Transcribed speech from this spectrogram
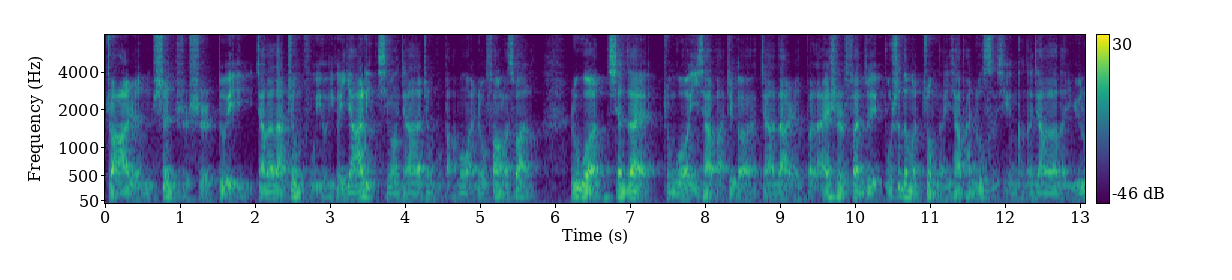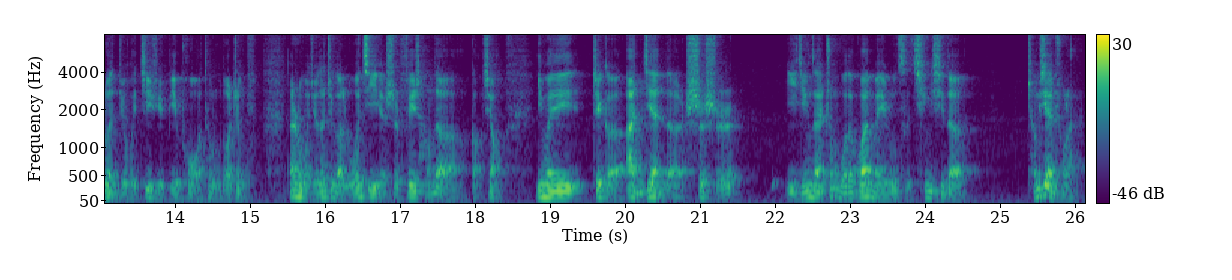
抓人甚至是对加拿大政府有一个压力，希望加拿大政府把孟晚舟放了算了。如果现在中国一下把这个加拿大人本来是犯罪不是那么重的，一下判处死刑，可能加拿大的舆论就会继续逼迫特鲁多政府。但是我觉得这个逻辑也是非常的搞笑，因为这个案件的事实已经在中国的官媒如此清晰的呈现出来，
